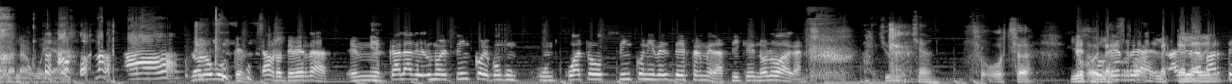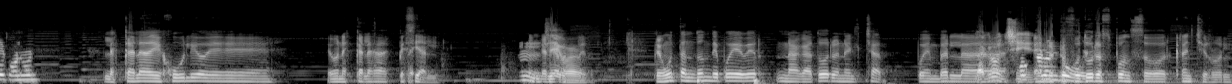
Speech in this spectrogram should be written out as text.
Puta la wea. No lo busquen, cabros, de verdad. En mi escala del 1 al 5 le pongo un, un 4 o 5 nivel de enfermedad, así que no lo hagan. Chucha. Chucha. Y ojo, Eso la, es real. la Hay escala de, con un. la escala de Julio es, es una escala especial. Mm, sí. Preguntan dónde puede ver Nagatoro en el chat. Pueden verla La Crunchy. en nuestro futuro sponsor Crunchyroll.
